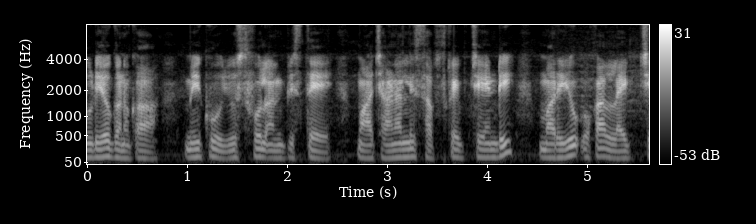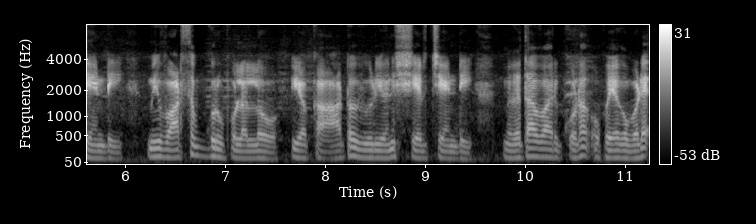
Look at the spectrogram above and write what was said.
వీడియో కనుక మీకు యూస్ఫుల్ అనిపిస్తే మా ఛానల్ని సబ్స్క్రైబ్ చేయండి. మరియు ఒక లైక్ చేయండి. మీ వాట్సాప్ గ్రూపులలో ఈ యొక్క ఆటో వీడియోని షేర్ చేయండి. మిగతా వారికి కూడా ఉపయోగపడే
